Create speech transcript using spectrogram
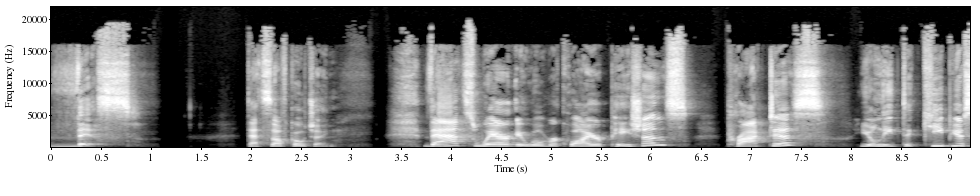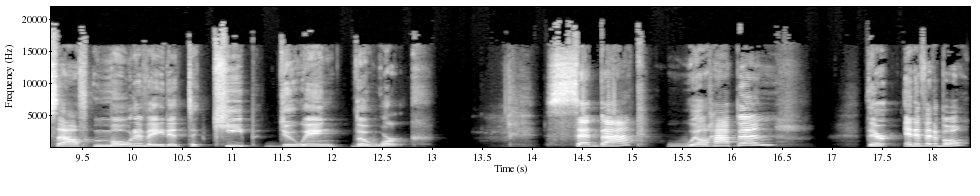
this. That's self coaching. That's where it will require patience, practice. You'll need to keep yourself motivated to keep doing the work. Setback will happen, they're inevitable.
